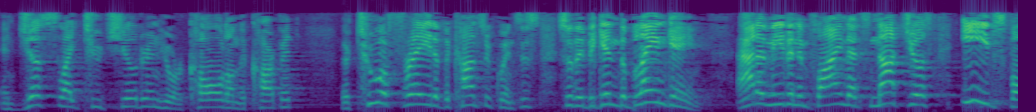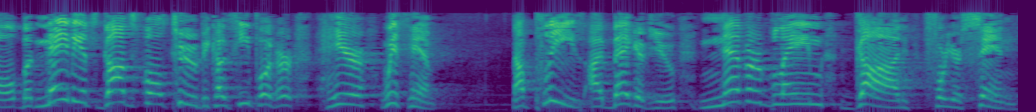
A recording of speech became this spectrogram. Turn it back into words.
And just like two children who are called on the carpet, they're too afraid of the consequences, so they begin the blame game. Adam even implying that it's not just Eve's fault, but maybe it's God's fault too because he put her here with him. Now please, I beg of you, never blame God for your sins.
